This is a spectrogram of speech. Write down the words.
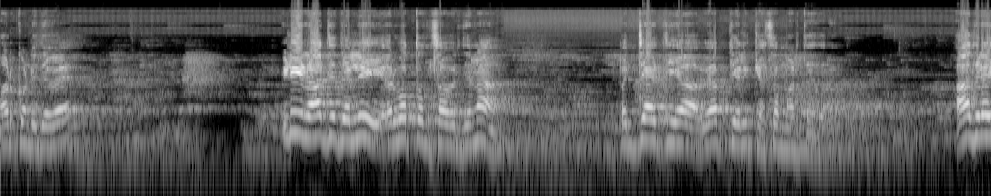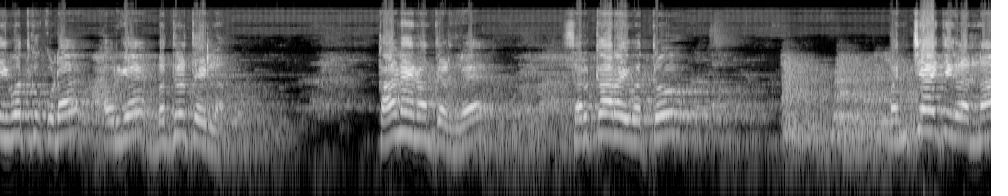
ಮಾಡಿಕೊಂಡಿದ್ದೇವೆ. ಇಡೀ ರಾಜ್ಯದಲ್ಲಿ ಅರವತ್ತೊಂದು ಸಾವಿರ ಜನ ಪಂಚಾಯಿತಿಯ ವ್ಯಾಪ್ತಿಯಲ್ಲಿ ಕೆಲಸ ಮಾಡ್ತಾಯಿದ್ದಾರೆ ಆದರೆ ಇವತ್ತಿಗೂ ಕೂಡ ಅವ್ರಿಗೆ ಭದ್ರತೆ ಇಲ್ಲ. ಕಾರಣ ಏನು ಅಂತ ಹೇಳಿದ್ರೆ ಸರ್ಕಾರ ಇವತ್ತು ಪಂಚಾಯಿತಿಗಳನ್ನು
